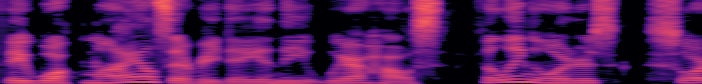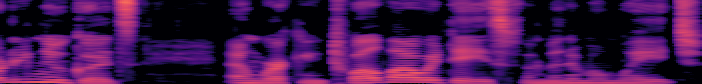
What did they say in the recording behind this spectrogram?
They walk miles every day in the warehouse, filling orders, sorting new goods, and working 12 hour days for minimum wage.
